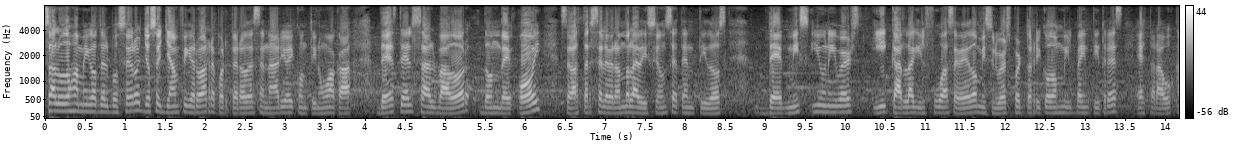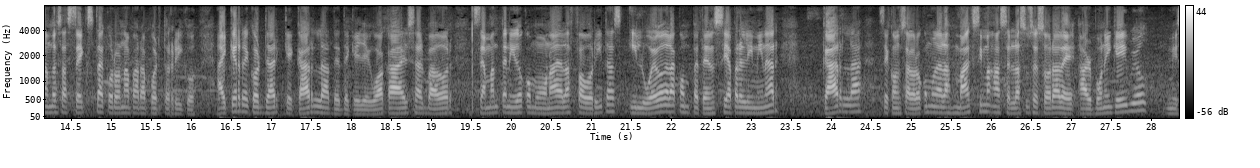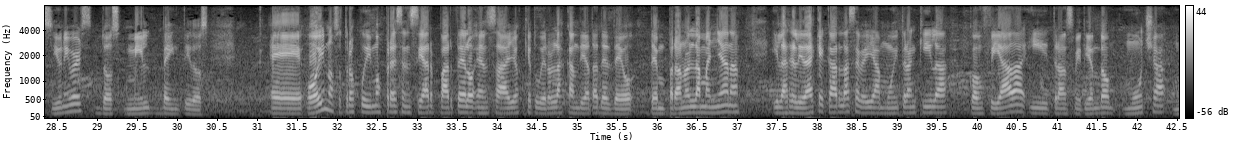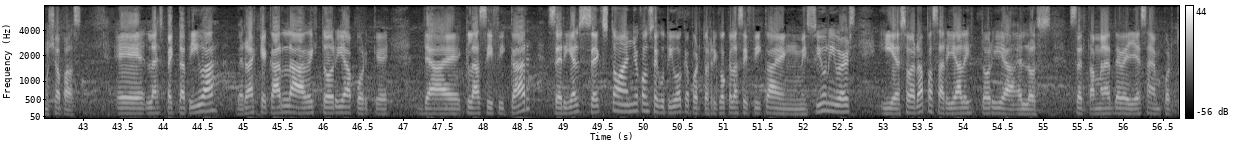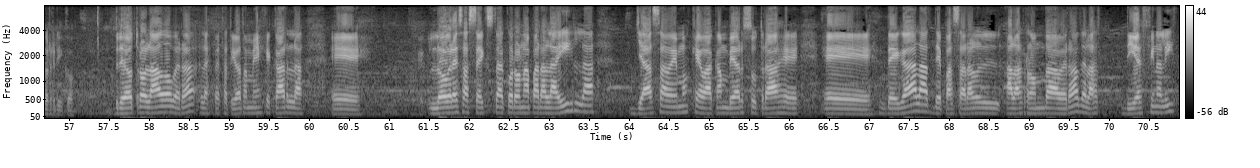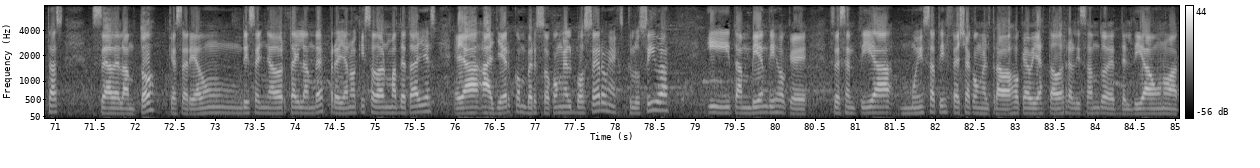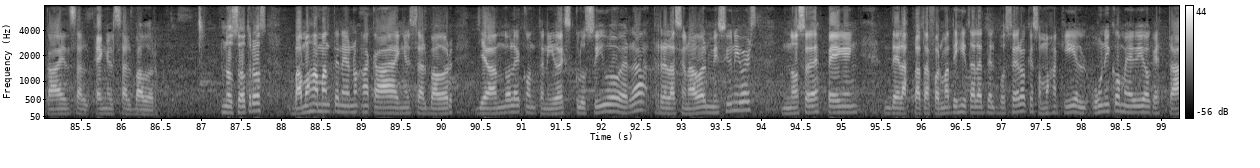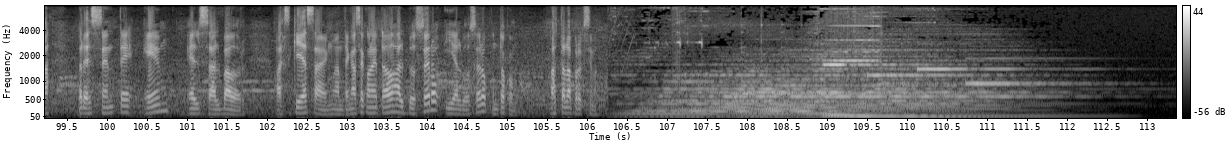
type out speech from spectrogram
Saludos amigos del vocero, yo soy Jan Figueroa, reportero de escenario y continúo acá desde El Salvador, donde hoy se va a estar celebrando la edición 72 de Miss Universe y Carla Guilfú Acevedo, Miss Universe Puerto Rico 2023, estará buscando esa sexta corona para Puerto Rico. Hay que recordar que Carla, desde que llegó acá a El Salvador, se ha mantenido como una de las favoritas y luego de la competencia preliminar Carla se consagró como una de las máximas a ser la sucesora de Arboni Gabriel, Miss Universe 2022. Eh, hoy nosotros pudimos presenciar parte de los ensayos que tuvieron las candidatas desde temprano en la mañana y la realidad es que Carla se veía muy tranquila, confiada y transmitiendo mucha, mucha paz. Eh, la expectativa, ¿verdad? Es que Carla haga historia porque de eh, clasificar sería el sexto año consecutivo que Puerto Rico clasifica en Miss Universe y eso, ¿verdad? Pasaría a la historia en los certámenes de belleza en Puerto Rico. De otro lado, ¿verdad? La expectativa también es que Carla logre esa sexta corona para la isla, ya sabemos que va a cambiar su traje eh, de gala, de pasar al, a la ronda ¿verdad? de las 10 finalistas. Se adelantó que sería de un diseñador tailandés, pero ella no quiso dar más detalles. Ella ayer conversó con el vocero en exclusiva y también dijo que se sentía muy satisfecha con el trabajo que había estado realizando desde el día 1 acá en El Salvador. Nosotros vamos a mantenernos acá en El Salvador llevándole contenido exclusivo, ¿verdad? Relacionado al Miss Universe. No se despeguen de las plataformas digitales del vocero, que somos aquí el único medio que está presente en El Salvador. Así que ya saben, manténganse conectados al vocero y al vocero.com. Hasta la próxima.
